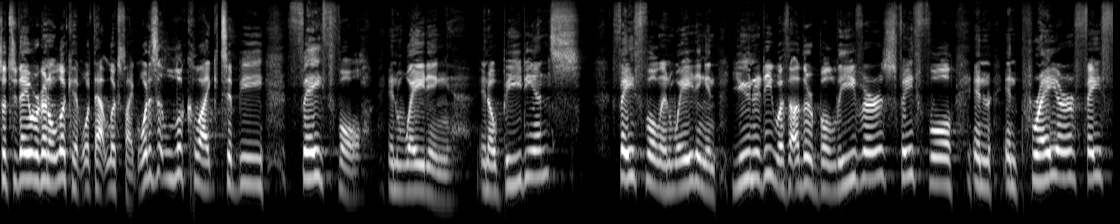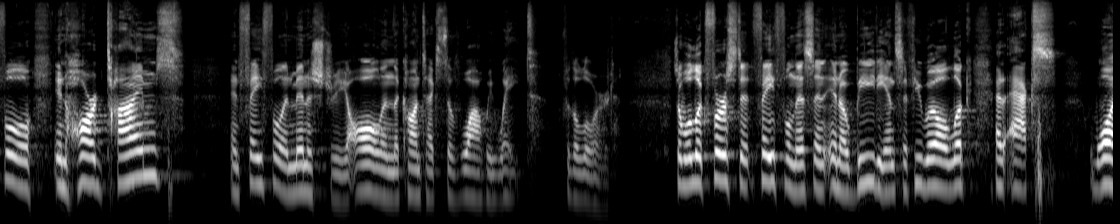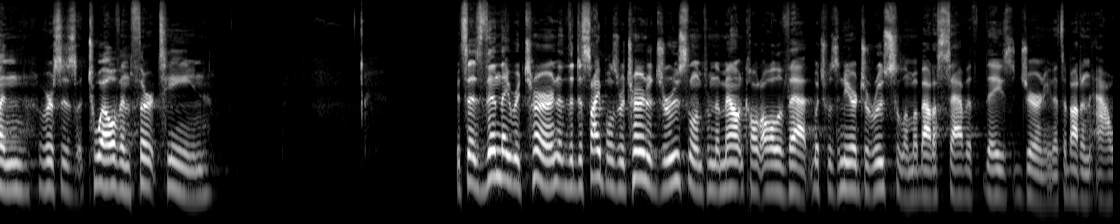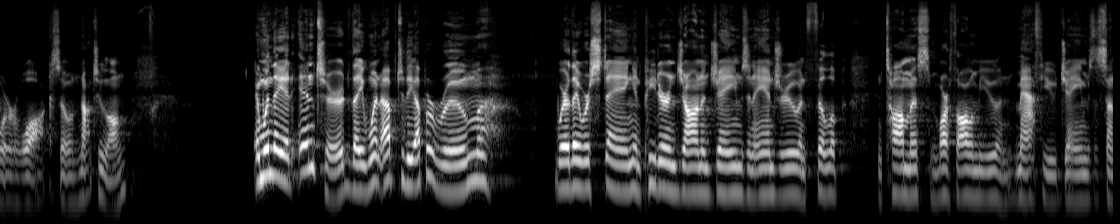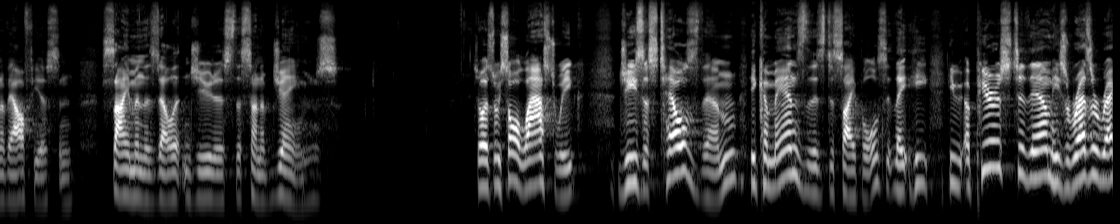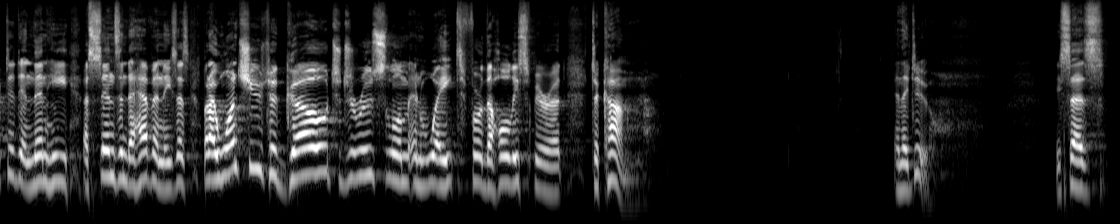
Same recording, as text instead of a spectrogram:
So today we're going to look at what that looks like. What does it look like to be faithful in waiting, in obedience? faithful in waiting in unity with other believers, faithful in, in prayer, faithful in hard times, and faithful in ministry, all in the context of while we wait for the Lord. So we'll look first at faithfulness and in obedience. If you will, look at Acts 1, verses 12 and 13. It says, Then they returned, the disciples returned to Jerusalem from the mount called Olivet, which was near Jerusalem, about a Sabbath day's journey. That's about an hour walk, so not too long. And when they had entered, they went up to the upper room where they were staying, and Peter and John and James and Andrew and Philip and Thomas and Bartholomew and Matthew, James the son of Alphaeus, and Simon the zealot, and Judas the son of James. So, as we saw last week, Jesus tells them, he commands his disciples, they, he, he appears to them, he's resurrected, and then he ascends into heaven. He says, But I want you to go to Jerusalem and wait for the Holy Spirit to come. And they do. He says,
